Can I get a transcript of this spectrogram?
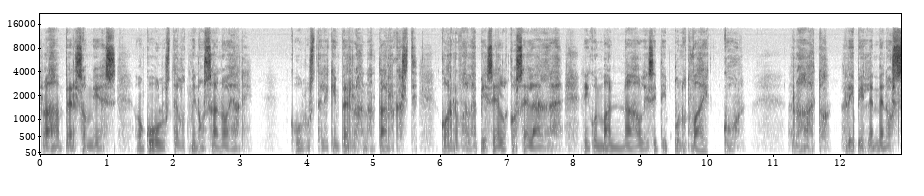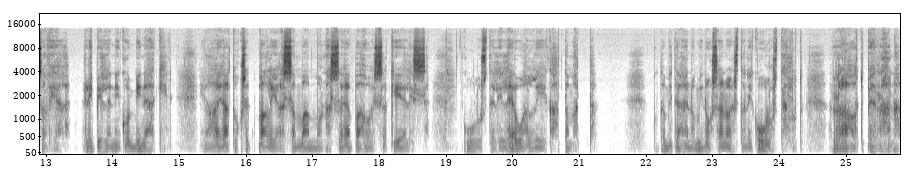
rahanpersomies, on kuulustellut minun sanojani. Kuulustelikin perhanan tarkasti, korva läpi selkoselällään, niin kuin mannaa olisi tippunut vaikkuun. Rahato, ripille menossa vielä, ripille niin kuin minäkin, ja ajatukset paljaassa mammonassa ja pahoissa kielissä, kuulusteli leuan liikahtamatta. Mutta mitä hän on minun sanoistani kuulustellut? Raot perhana,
